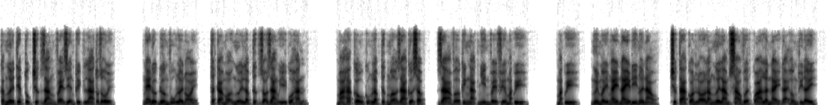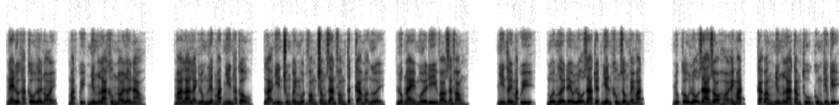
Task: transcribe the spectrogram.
Các ngươi tiếp tục trước dáng vẻ diễn kịch là tốt rồi. Nghe được đường vũ lời nói, tất cả mọi người lập tức rõ ràng ý của hắn. Mà hắc cầu cũng lập tức mở ra cửa sập, giả vờ kinh ngạc nhìn về phía mặt quỷ. Mặt quỷ, ngươi mấy ngày nay đi nơi nào? Trước ta còn lo lắng ngươi làm sao vượt qua lần này đại hồng thủy đây. Nghe được hắc cầu lời nói mặt quỷ nhưng là không nói lời nào mà là lạnh lùng liếc mắt nhìn hắc cậu lại nhìn chung quanh một vòng trong gian phòng tất cả mọi người, lúc này mới đi vào gian phòng. Nhìn thấy mặt quỷ, mỗi người đều lộ ra tuyệt nhiên không giống vẻ mặt. Nhục cầu lộ ra dò hỏi ánh mắt cả bằng nhưng là căm thủ cùng kiếm kỵ,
